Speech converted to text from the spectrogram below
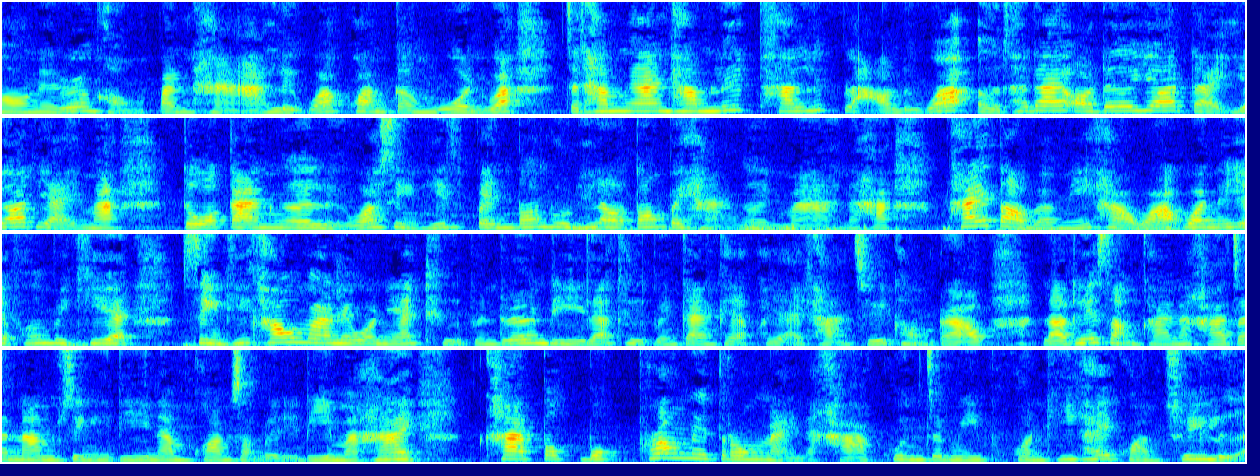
มองในเรื่องของปัญหาหรือว่าความกังวลว่าจะทำงานทำหรือทันหรือเปล่า หรือว่าเออถ้าได้ออเดอร์ยอดใหญ่ยอดใหญ่มา ตัวการเงินหรือว่าสิ่งที่เป็นต้นทุนที่เราต้องไปหาเงินมานะคะไพ่ตอบแบบนี้ค่ะว่าวันนี้อย่าเพิ่งไปเครียด สิ่งที่เข้ามาในวันนี้ถือเป็นเรื่องดี และถือเป็นการขยับขยายฐานชีวิตของเรา แล้วที่สำคัญนะคะ จะนำสิ่งดีๆนำความสำเร็จดีๆมาให้ ขาดตกบกพร่องในตรงไหนนะคะ คุณจะมีคนที่ให้ความช่วยเหลือ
